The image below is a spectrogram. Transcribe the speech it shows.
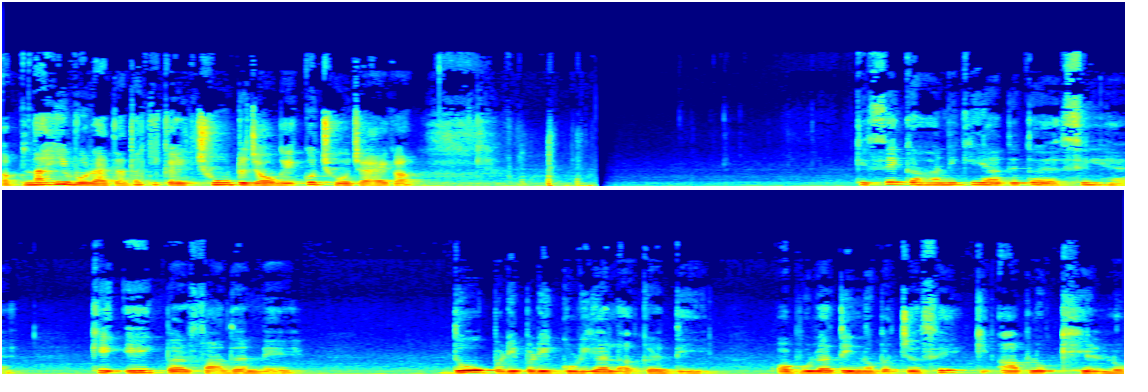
अपना ही वो रहता था कि कहीं छूट जाओगे, कुछ हो जाएगा। किसी कहानी की यादें तो ऐसी हैं कि एक बार फादर ने दो बड़ी बड़ी गुड़िया ला कर दी और बोला तीनों बच्चों से कि आप लोग खेल लो।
